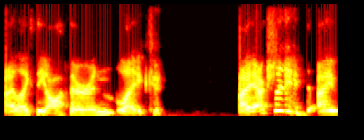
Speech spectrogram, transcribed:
I like the author and like I actually I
